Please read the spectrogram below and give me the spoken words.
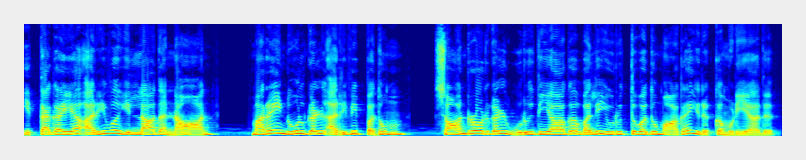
இத்தகைய அறிவு இல்லாத நான் மறைநூல்கள் அறிவிப்பதும் சான்றோர்கள் உறுதியாக வலியுறுத்துவதுமாக இருக்க முடியாது.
